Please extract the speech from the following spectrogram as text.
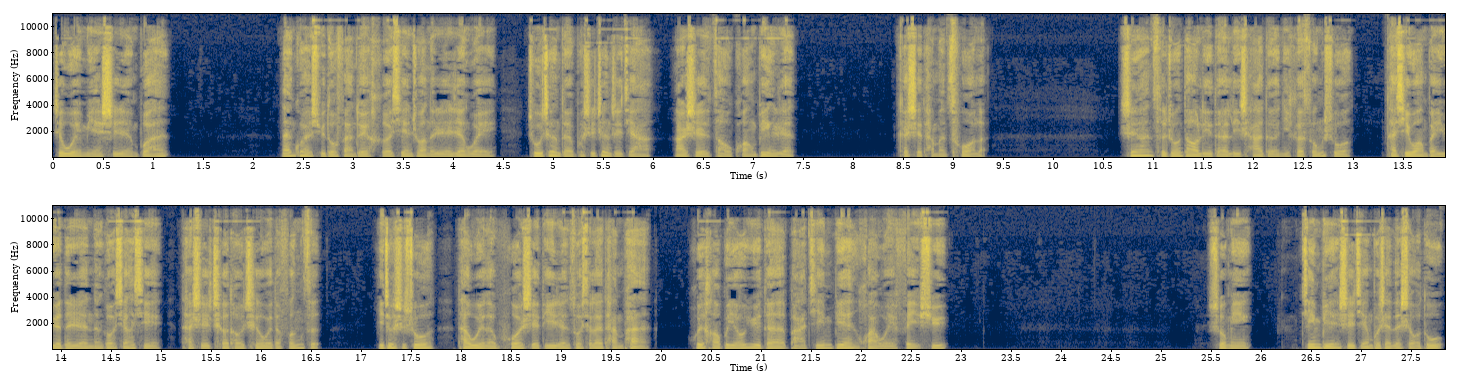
这未免使人不安。难怪许多反对核现状的人认为，主政的不是政治家，而是躁狂病人。可是他们错了。深谙此中道理的理查德·尼克松说：“他希望北越的人能够相信他是彻头彻尾的疯子，也就是说，他为了迫使敌人坐下来谈判，会毫不犹豫地把金边化为废墟。”说明。金边是柬埔寨的首都。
